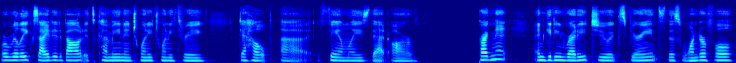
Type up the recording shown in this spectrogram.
we're really excited about. It's coming in 2023 to help uh, families that are pregnant and getting ready to experience this wonderful,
